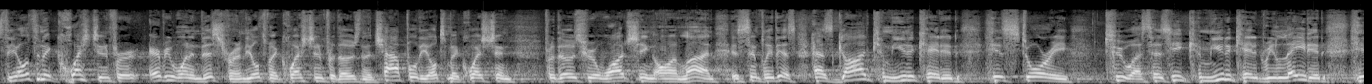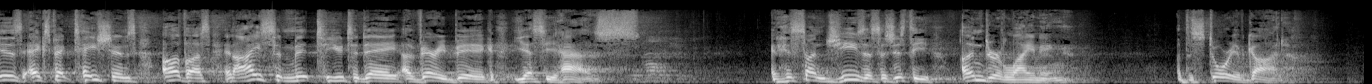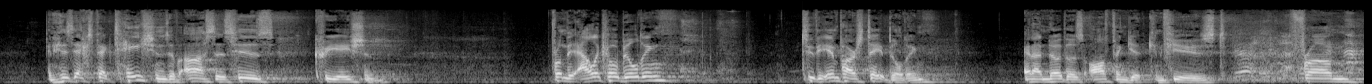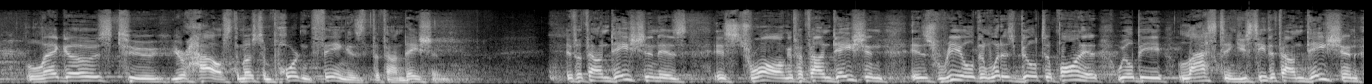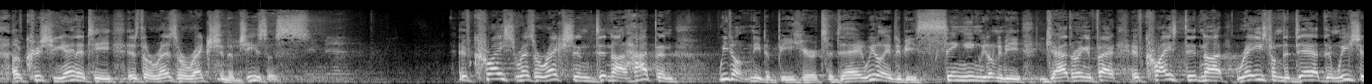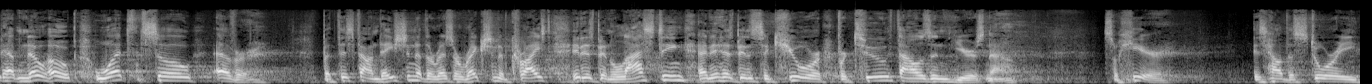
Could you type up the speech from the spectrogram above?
It's the ultimate question for everyone in this room, the ultimate question for those in the chapel, the ultimate question for those who are watching online is simply this Has God communicated his story to us? Has he communicated, related his expectations of us? And I submit to you today a very big yes, he has. And his son Jesus is just the underlining of the story of God and his expectations of us as his creation. From the Alico building to the Empire State Building, and I know those often get confused, from Legos to your house, the most important thing is the foundation. If a foundation is, is strong, if a foundation is real, then what is built upon it will be lasting. You see, the foundation of Christianity is the resurrection of Jesus. Amen. If Christ's resurrection did not happen, we don't need to be here today. We don't need to be singing. We don't need to be gathering. In fact, if Christ did not raise from the dead, then we should have no hope whatsoever. But this foundation of the resurrection of Christ, it has been lasting and it has been secure for 2,000 years now. So here is how the story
